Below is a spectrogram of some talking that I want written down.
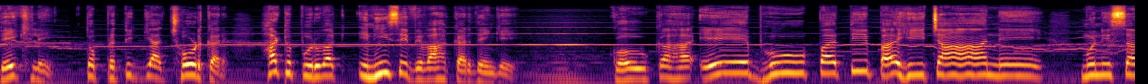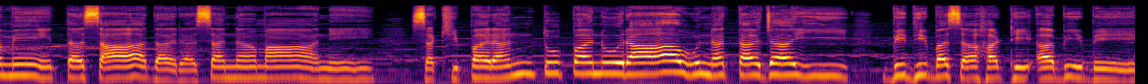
देख ले तो प्रतिज्ञा छोड़कर हठ पूर्वक इन्हीं से विवाह कर देंगे। को कह ए भूपति पहचाने मुनि समेत सादर सन माने। सखी परंतु पनुराउ न तजई, विधि बस हठी अबिबे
